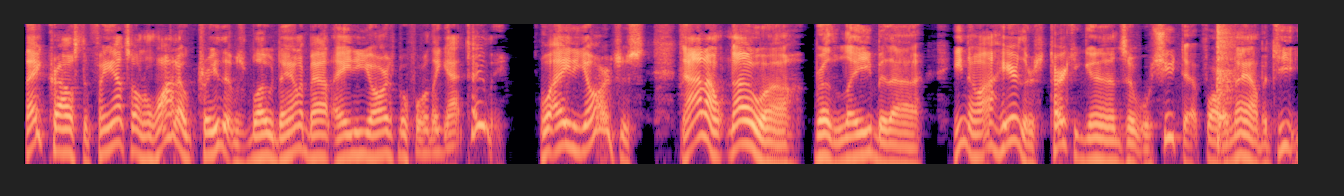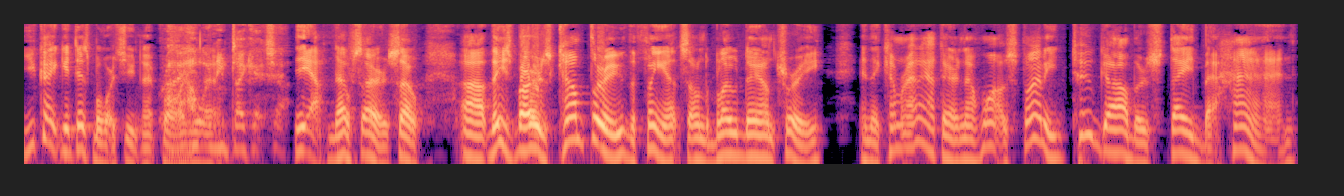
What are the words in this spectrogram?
they crossed the fence on a white oak tree that was blown down about 80 yards before they got to me. Well, 80 yards is, now I don't know, uh, Brother Lee, but, uh, you know, I hear there's turkey guns that will shoot that far now, but you, you can't get this boy shooting that far. Right, I wouldn't know. even take that shot. Yeah, no, sir. So, uh, these birds come through the fence on the blowed down tree and they come right out there. Now, what was funny, two gobblers stayed behind.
